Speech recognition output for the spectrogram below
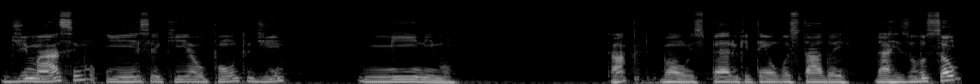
de máximo e esse aqui é o ponto de mínimo. Tá? Bom, espero que tenham gostado aí da resolução.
